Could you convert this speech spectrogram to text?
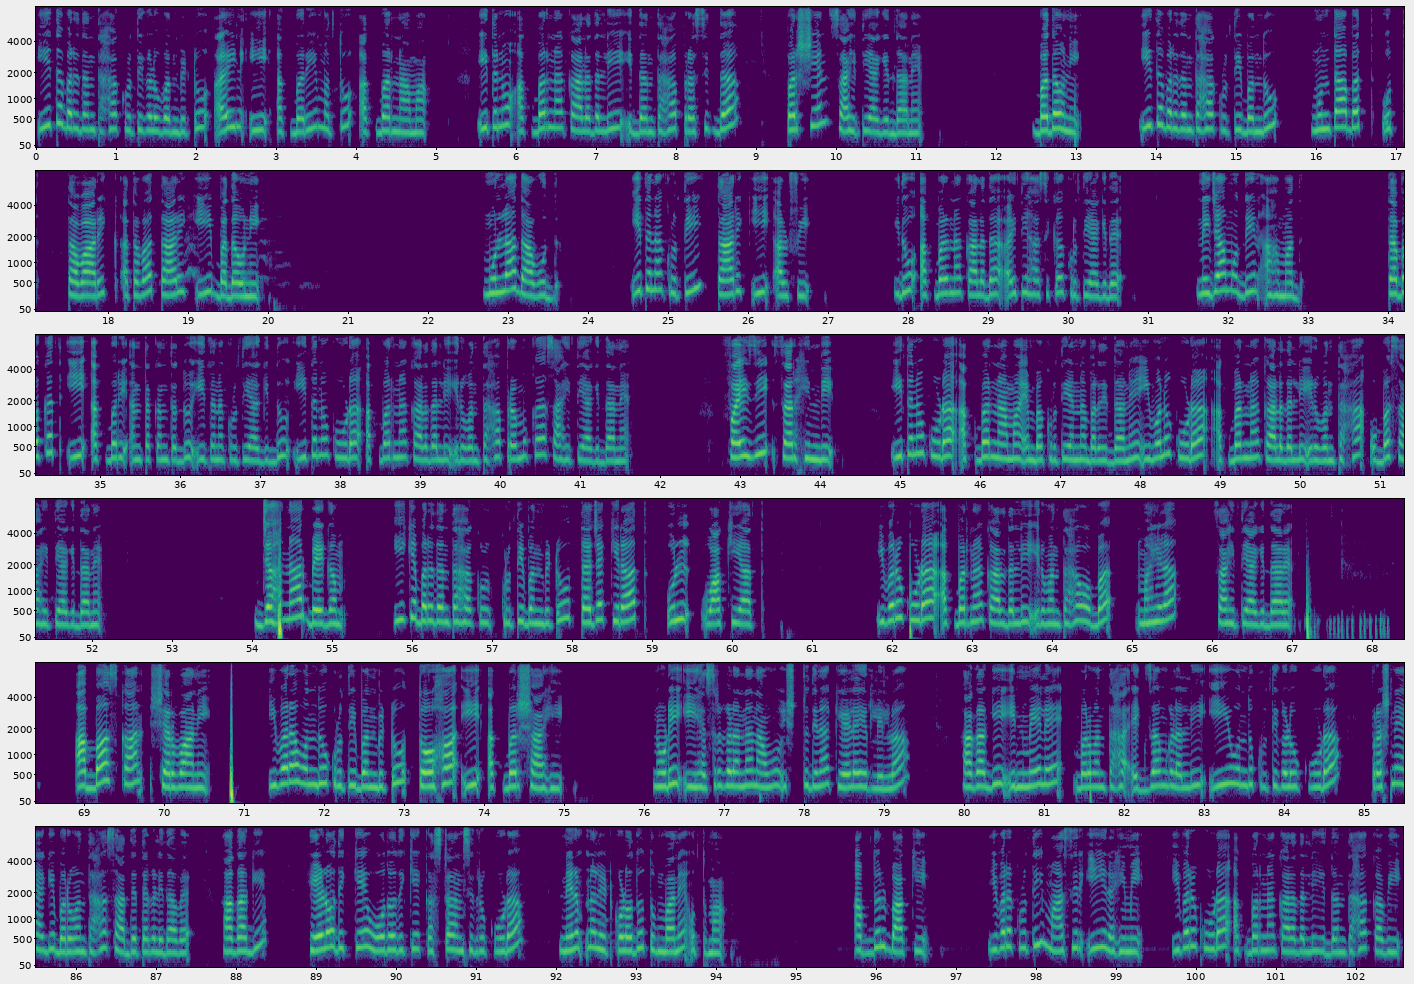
ಈತ ಬರೆದಂತಹ ಕೃತಿಗಳು ಬಂದ್ಬಿಟ್ಟು ಐನ್ ಇ ಅಕ್ಬರಿ ಮತ್ತು ಅಕ್ಬರ್ ನಾಮ ಈತನು ಅಕ್ಬರ್ನ ಕಾಲದಲ್ಲಿ ಇದ್ದಂತಹ ಪ್ರಸಿದ್ಧ ಪರ್ಷಿಯನ್ ಸಾಹಿತಿಯಾಗಿದ್ದಾನೆ. ಬದೌನಿ. ಈತ ಬರೆದಂತಹ ಕೃತಿ ಬಂದು ಮುಂತಾಬತ್ ಉತ್ ತವಾರಿಕ್ ಅಥವಾ ತಾರಿಕ್ ಇ ಬದೌನಿ. ಮುಲ್ಲಾ ದಾವೂದ್. ಈತನ ಕೃತಿ ತಾರಿಕ್ ಇ ಅಲ್ಫಿ. ಇದು ಅಕ್ಬರನ ಕಾಲದ ಐತಿಹಾಸಿಕ ಕೃತಿಯಾಗಿದೆ. ನಿಜಾಮುದ್ದೀನ್ ಅಹಮದ್. ತಬಕತ್ ಇ ಅಕ್ಬರಿ ಅಂತಕ್ಕಂಥದ್ದು ಈತನ ಕೃತಿಯಾಗಿದ್ದು, ಈತನು ಕೂಡ ಅಕ್ಬರ್ನ ಕಾಲದಲ್ಲಿ ಇರುವಂತಹ ಪ್ರಮುಖ ಸಾಹಿತಿಯಾಗಿದ್ದಾನೆ. ಫೈಜಿ ಸರ್ ಹಿಂದಿ. ಈತನು ಕೂಡ ಅಕ್ಬರ್ ನಾಮ ಎಂಬ ಕೃತಿಯನ್ನು ಬರೆದಿದ್ದಾನೆ. ಇವನು ಕೂಡ ಅಕ್ಬರ್ನ ಕಾಲದಲ್ಲಿ ಇರುವಂತಹ ಒಬ್ಬ ಸಾಹಿತಿಯಾಗಿದ್ದಾನೆ. ಜಹನಾರ್ ಬೇಗಂ. ಈಕೆ ಬರೆದಂತಹ ಕೃತಿ ಬಂದ್ಬಿಟ್ಟು ತಜಕಿರಾತ್ ಉಲ್ ವಾಕಿಯಾತ್. ಇವರು ಕೂಡ ಅಕ್ಬರ್ನ ಕಾಲದಲ್ಲಿ ಇರುವಂತಹ ಒಬ್ಬ ಮಹಿಳಾ ಸಾಹಿತಿಯಾಗಿದ್ದಾರೆ. ಅಬ್ಬಾಸ್ ಖಾನ್ ಶರ್ವಾನಿ. ಇವರ ಒಂದು ಕೃತಿ ಬಂದ್ಬಿಟ್ಟು ತೋಹಾ ಇ ಅಕ್ಬರ್ ಶಾಹಿ. ನೋಡಿ, ಈ ಹೆಸರುಗಳನ್ನು ನಾವು ಇಷ್ಟು ದಿನ ಕೇಳೇ ಇರಲಿಲ್ಲ. ಹಾಗಾಗಿ ಇನ್ಮೇಲೆ ಬರುವಂತಹ ಎಕ್ಸಾಮ್ಗಳಲ್ಲಿ ಈ ಒಂದು ಕೃತಿಗಳು ಕೂಡ ಪ್ರಶ್ನೆಯಾಗಿ ಬರುವಂತಹ ಸಾಧ್ಯತೆಗಳಿದ್ದಾವೆ ಹಾಗಾಗಿ ಹೇಳೋದಿಕ್ಕೆ, ಓದೋದಕ್ಕೆ ಕಷ್ಟ ಅನಿಸಿದ್ರೂ ಕೂಡ ನೆನಪಿನಲ್ಲಿ ಇಟ್ಕೊಳ್ಳೋದು ತುಂಬಾ ಉತ್ತಮ. ಅಬ್ದುಲ್ ಬಾಕಿ, ಇವರ ಕೃತಿ ಮಾಸಿರ್ ಇ ರಹಿಮಿ. ಇವರು ಕೂಡ ಅಕ್ಬರ್ನ ಕಾಲದಲ್ಲಿ ಇದ್ದಂತಹ ಕವಿ.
